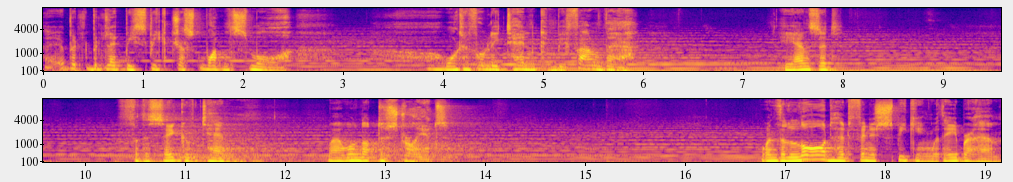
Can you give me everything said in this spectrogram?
uh, but, but let me speak just once more. What if only ten can be found there? He answered, For the sake of ten, I will not destroy it. When the Lord had finished speaking with Abraham,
